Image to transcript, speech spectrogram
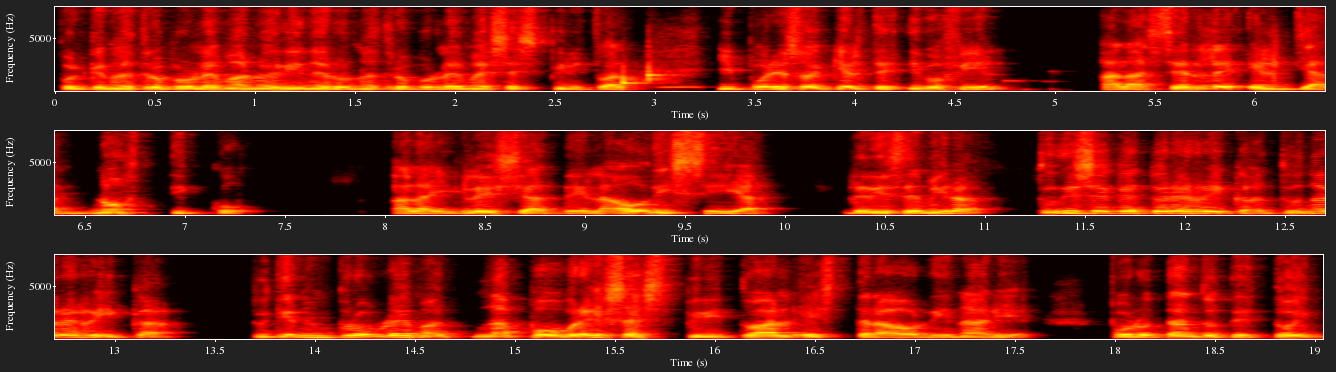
porque nuestro problema no es dinero, nuestro problema es espiritual. Y por eso aquí el testigo fiel, al hacerle el diagnóstico a la iglesia de la Odisea, le dice, mira, tú dices que tú eres rica, tú no eres rica, Tú tienes un problema, una pobreza espiritual extraordinaria. Por lo tanto, te estoy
